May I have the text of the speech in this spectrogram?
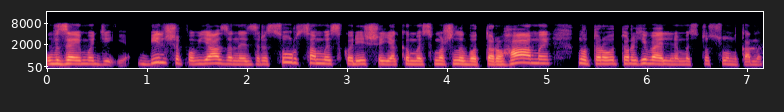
у взаємодії. Більше пов'язаний з ресурсами, скоріше якимись, можливо, торгами, ну тор- торгівельними стосунками,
